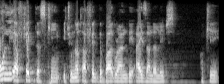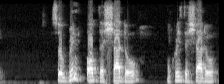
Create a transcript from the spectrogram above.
only affect the skin. It will not affect the background, the eyes and the lips. Okay. So bring up the shadow, increase the shadow,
